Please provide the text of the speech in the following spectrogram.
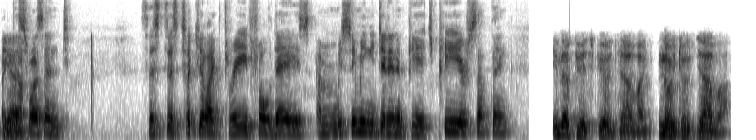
Like yeah. this wasn't. This this took you like three full days. I'm assuming you did it in PHP or something. Either PHP or Java. No, it was Java.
